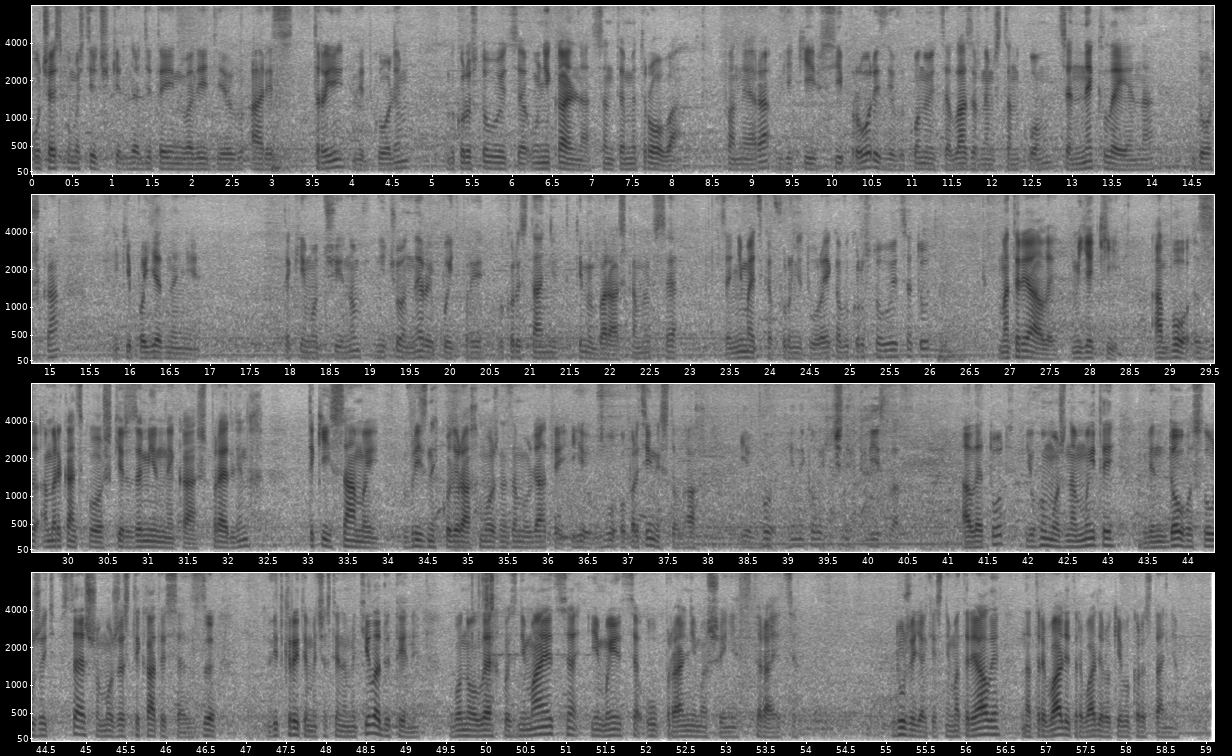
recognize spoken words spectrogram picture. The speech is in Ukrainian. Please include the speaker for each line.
Speaker 1: У чеському стільчики для дітей-інвалідів Аріс 3 від Голем використовується унікальна сантиметрова фанера, в якій всі прорізі виконуються лазерним станком. Це не клеєна дошка, які поєднані таким от чином, нічого не рипить при використанні такими барашками. Все. Це німецька фурнітура, яка використовується тут. Матеріали м'які або з американського шкірзамінника Шпредлінг. Такий самий в різних кольорах можна замовляти і в операційних столах, і в гінекологічних кріслах. Але тут його можна мити, він довго служить. Все, що може стикатися з відкритими частинами тіла дитини, воно легко знімається і миється у пральній машині, стирається. Дуже якісні матеріали на тривалі тривалі роки використання.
